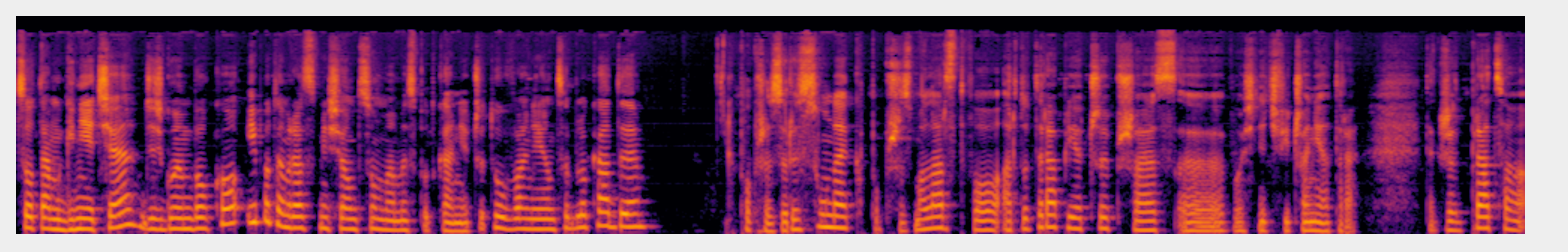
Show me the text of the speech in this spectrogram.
co tam gniecie gdzieś głęboko, i potem raz w miesiącu mamy spotkanie, czy to uwalniające blokady, poprzez rysunek, poprzez malarstwo, artoterapię, czy przez e, właśnie ćwiczenia tre. Także praca,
